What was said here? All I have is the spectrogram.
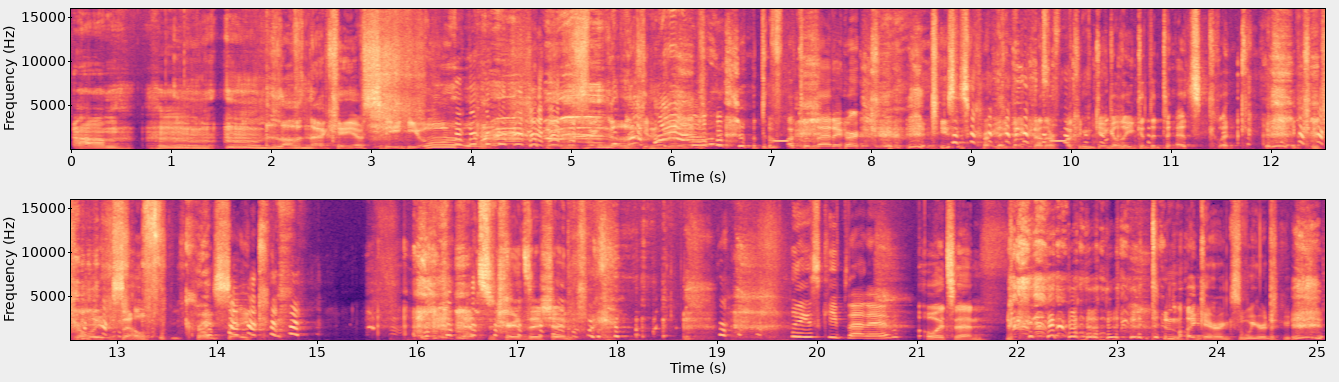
Um, loving that KFC. Ooh, finger looking good. What the fuck was that, Eric? Jesus Christ, you make another fucking giggleek at the desk. Like, control yourself, for Christ's sake. That's the transition. Please keep that in. Oh, it's in. Didn't like Eric's weird. it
